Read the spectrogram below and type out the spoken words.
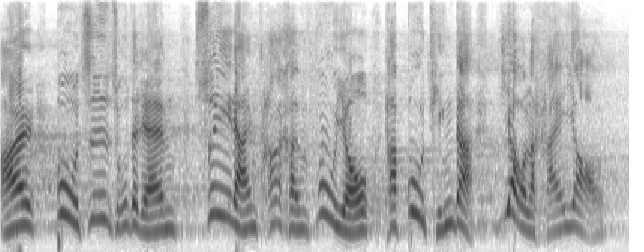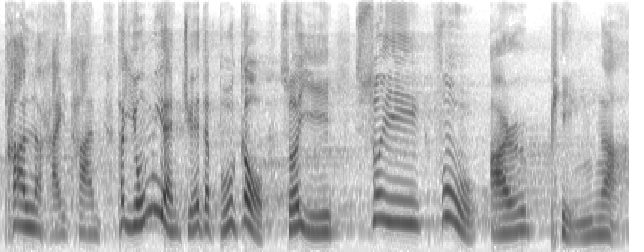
而不知足的人虽然他很富有，他不停的要了还要，贪了还贪，他永远觉得不够，所以虽富而贫啊。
